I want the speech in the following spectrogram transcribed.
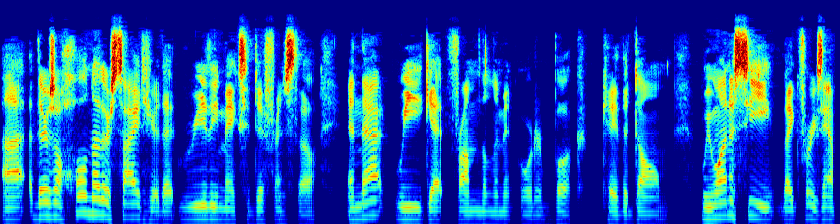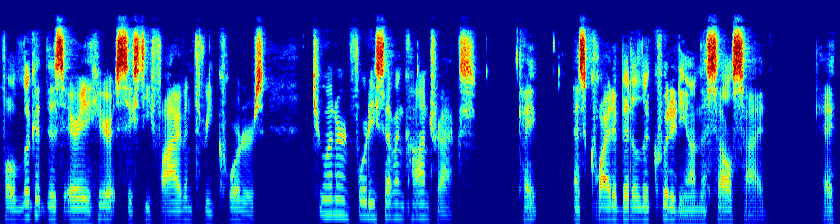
Uh, there's a whole nother side here that really makes a difference though, and that we get from the limit order book, okay, the DOM. We wanna see, like for example, look at this area here at 65 and three quarters, 247 contracts, okay? That's quite a bit of liquidity on the sell side, okay?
